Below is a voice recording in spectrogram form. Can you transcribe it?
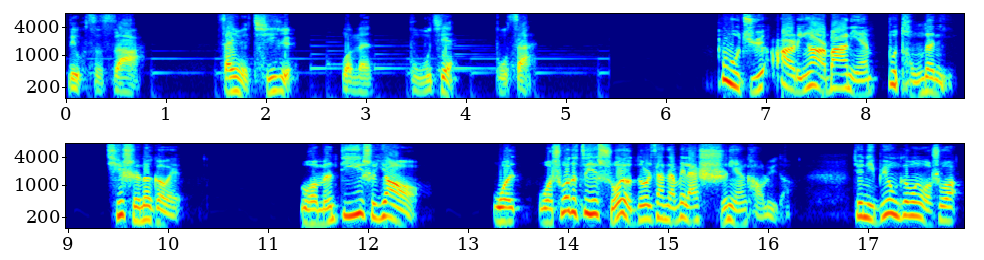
六四四二。三月七日，我们不见不散。布局二零二八年不同的你。其实呢，各位，我们第一是要我我说的这些所有都是站在未来十年考虑的，就你不用跟我说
